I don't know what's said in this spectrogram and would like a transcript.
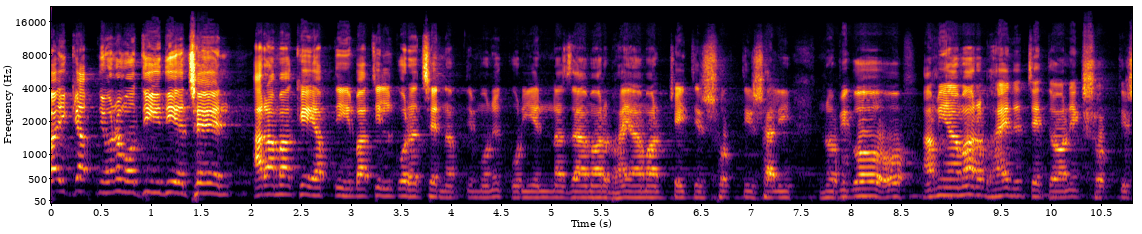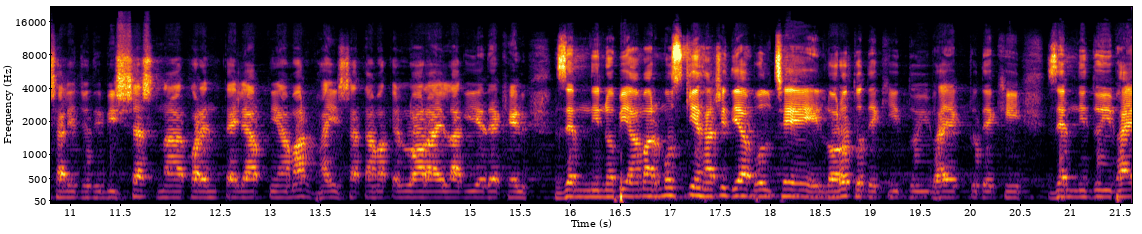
ভাইকে আপনি অনুমতি দিয়েছেন, আর আমাকে আপনি বাতিল করেছেন। আপনি মনে করিয়েন না যে আমার ভাই আমার চাইতে শক্তিশালী নবী গো, আমি আমার ভাইয়ের চাইতে অনেক শক্তিশালী। যদি বিশ্বাস না করেন, তাইলে আপনি আমার ভাইয়ের সাথে আমাকে লড়াই লাগিয়ে দেখেন। যেমনি নবী আমার মুস্কি হাসি দিয়া বলছে, লড়ো তো দেখি, দুই ভাই একটু দেখি। যেমনি দুই ভাই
